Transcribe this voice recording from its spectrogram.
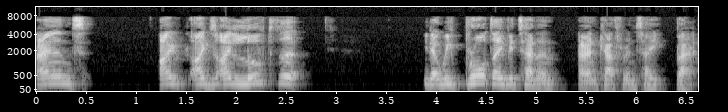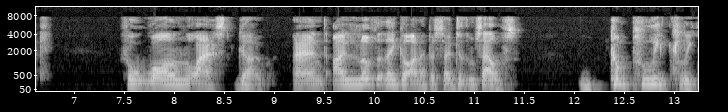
and I, I I loved that. You know, we've brought David Tennant and Catherine Tate back for one last go, and I love that they got an episode to themselves, completely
